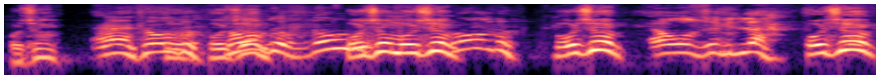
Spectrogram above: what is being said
Hocam. Evet ne oldu? Hocam, ne oldu? Ne oldu? Hocam hocam. Ne oldu? Hocam. Euzu billah. Hocam.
